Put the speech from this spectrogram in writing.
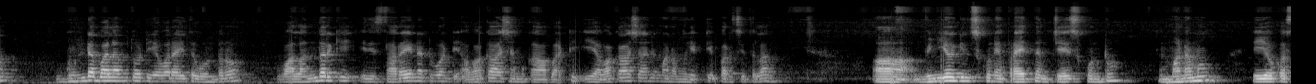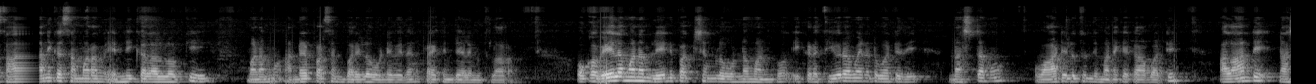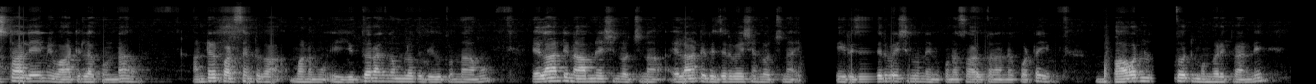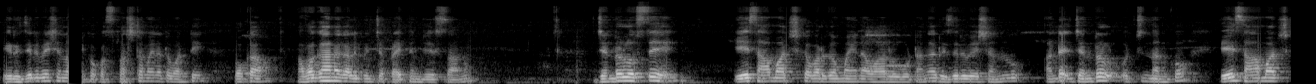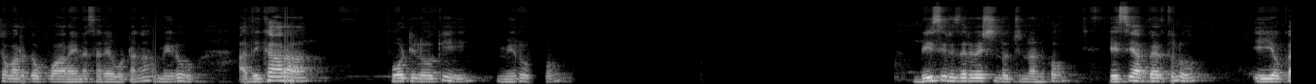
గుండె బలంతో ఎవరైతే ఉంటారో వాళ్ళందరికీ ఇది సరైనటువంటి అవకాశం కాబట్టి ఈ అవకాశాన్ని మనము ఎట్టి పరిస్థితుల వినియోగించుకునే ప్రయత్నం చేసుకుంటూ మనము ఈ యొక్క స్థానిక సమరం ఎన్నికలలోకి మనము హండ్రెడ్ పర్సెంట్ బరిలో ఉండే విధంగా ప్రయత్నం చేయాలి మిత్రులారా. ఒకవేళ మనం లేని పక్షంలో ఉన్నామనుకో ఇక్కడ తీవ్రమైనటువంటిది నష్టము వాటిల్లుతుంది మనకే కాబట్టి అలాంటి నష్టాలేమి వాటిల్లకుండా హండ్రెడ్ పర్సెంట్గా మనము ఈ యుద్ధ రంగంలోకి దిగుతున్నాము. ఎలాంటి నామినేషన్లు వచ్చినా ఎలాంటి రిజర్వేషన్లు వచ్చినా ఈ రిజర్వేషన్లు నేను కొనసాగుతానని ఒకటి భావనతోటి ముంగడికి రండి. ఈ రిజర్వేషన్లో మీకు ఒక స్పష్టమైనటువంటి ఒక అవగాహన కల్పించే ప్రయత్నం చేస్తాను. జనరల్ వస్తే ఏ సామాజిక వర్గమైన వాళ్ళు కూడా రిజర్వేషన్లు అంటే జనరల్ వచ్చిందనుకో ఏ సామాజిక వర్గం వారైనా సరే కూడా మీరు అధికార పోటీలోకి మీరు బీసీ రిజర్వేషన్లు వచ్చిందనుకో ఎస్సీ అభ్యర్థులు ఈ యొక్క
